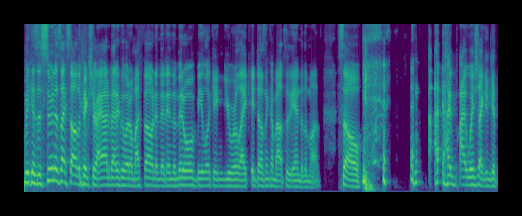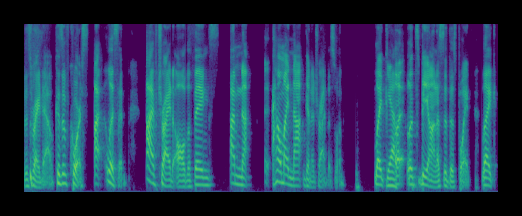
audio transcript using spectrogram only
because as soon as I saw the picture, I automatically went on my phone, and then in the middle of me looking, you were like, "It doesn't come out to the end of the month." So I, I, I wish I could get this right now because, of course, I listen. I've tried all the things. I'm not. How am I not gonna try this one? Like, Yeah. let, let's be honest at this point. Like,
